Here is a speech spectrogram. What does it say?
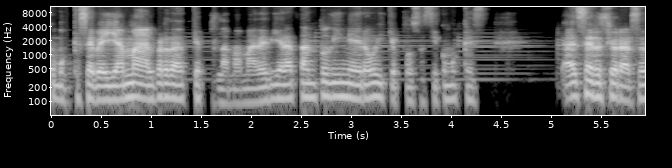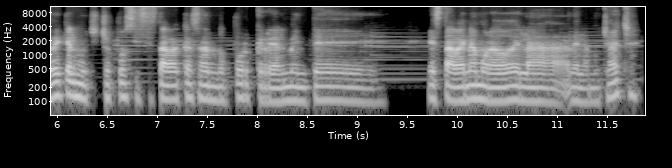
como que se veía mal, ¿verdad? Que pues la mamá debiera tanto dinero y que pues así como que cerciorarse de que el muchacho pues sí se estaba casando porque realmente estaba enamorado de la, de la muchacha.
